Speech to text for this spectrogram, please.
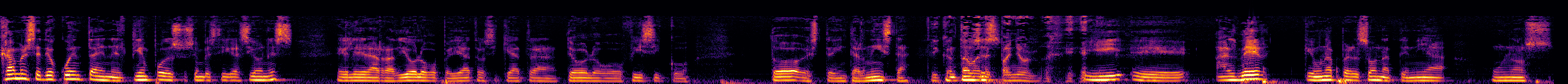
Hammer se dio cuenta en el tiempo de sus investigaciones él era radiólogo, pediatra, psiquiatra, teólogo, físico, todo, este, internista. Y cantaba en español. y eh, al ver que una persona tenía unos,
